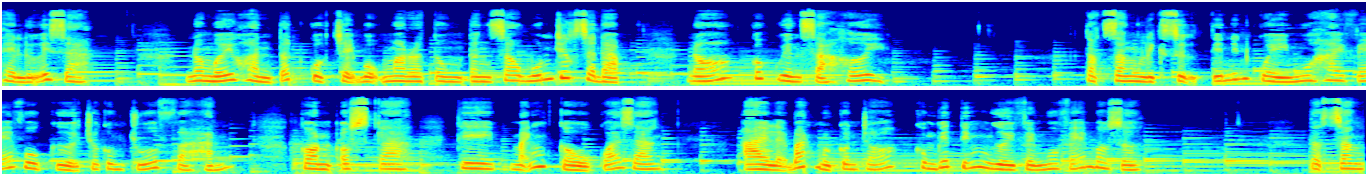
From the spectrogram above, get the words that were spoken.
thè lưỡi ra. Nó mới hoàn tất cuộc chạy bộ marathon đằng sau bốn chiếc xe đạp. Nó có quyền xả hơi. Tặc răng lịch sự tiến đến quầy mua hai vé vô cửa cho công chúa và hắn. Còn Oscar thì mãnh cầu quá giang. Ai lại bắt một con chó không biết tiếng người phải mua vé bao giờ. Tật răng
